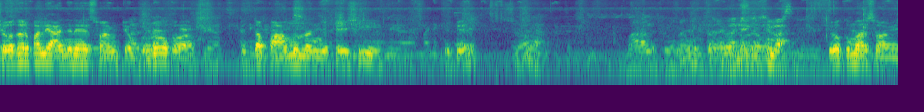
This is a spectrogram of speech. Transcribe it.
చౌదరపల్లి ఆంజనేయ స్వామి. టెంపుల్లో ఒక పెద్ద పాము ఉందని చెప్పేసి శివకుమార్ స్వామి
